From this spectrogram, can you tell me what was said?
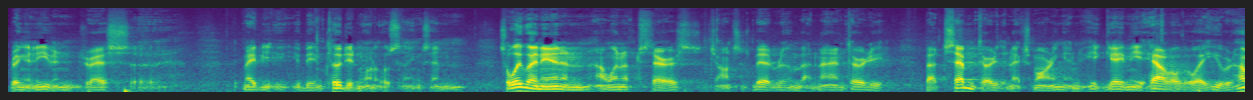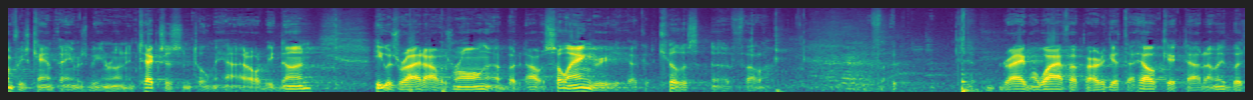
bring an evening dress. Uh, maybe you'd be included in one of those things. And so we went in, and I went upstairs Johnson's bedroom about 9:30 about 7.30 the next morning, and he gave me hell all the way Hubert Humphrey's campaign was being run in Texas and told me how it ought to be done. He was right, I was wrong, uh, but I was so angry I could kill this uh, fella. Drag my wife up there to get the hell kicked out of me, but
